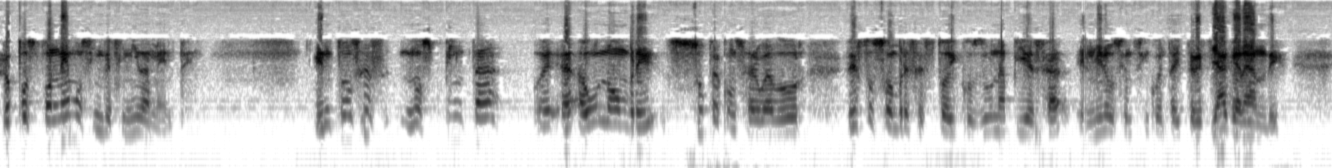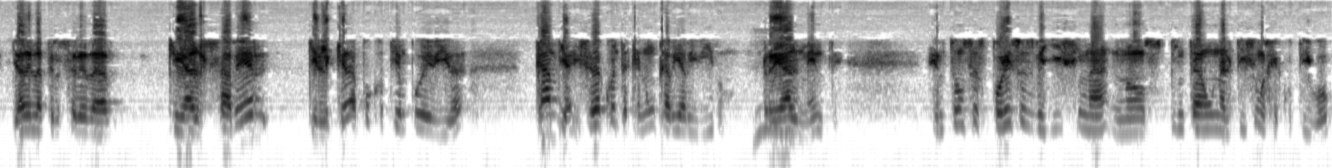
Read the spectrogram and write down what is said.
lo posponemos indefinidamente. Entonces nos pinta eh, a a un hombre súper conservador, de estos hombres estoicos de una pieza en 1953, ya grande, ya de la tercera edad, que al saber que le queda poco tiempo de vida, cambia y se da cuenta que nunca había vivido realmente. Entonces, por eso es bellísima, nos pinta un altísimo ejecutivo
